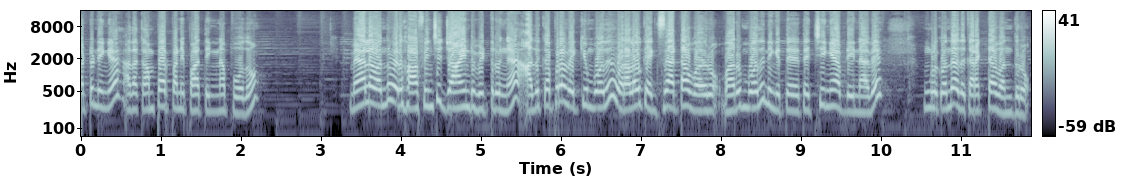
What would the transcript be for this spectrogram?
மட்டும் நீங்கள் அதை கம்பேர் பண்ணி பார்த்தீங்கன்னா போதும். மேலே வந்து ஒரு ஹாஃப் இன்ச்சு ஜாயிண்ட் விட்டுருங்க. அதுக்கப்புறம் வைக்கும்போது ஓரளவுக்கு எக்ஸாக்டாக வரும். வரும்போது நீங்கள் தெ தைச்சிங்க அப்படின்னாவே உங்களுக்கு வந்து அது கரெக்டாக வந்துடும்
